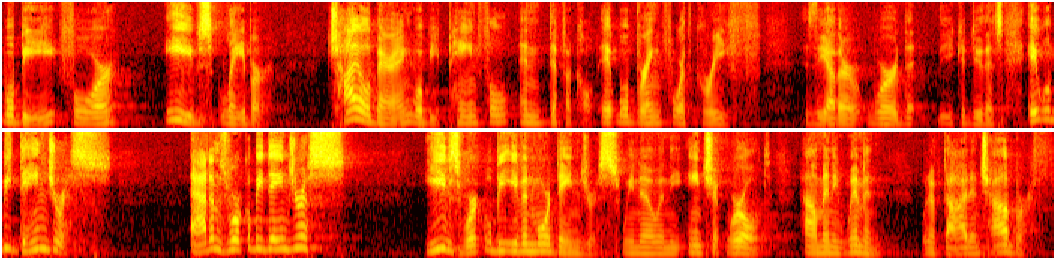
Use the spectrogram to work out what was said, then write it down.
will be for Eve's labor. Childbearing will be painful and difficult. It will bring forth grief, is the other word that you could do this. It will be dangerous. Adam's work will be dangerous. Eve's work will be even more dangerous, we know, in the ancient world how many women would have died in childbirth.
